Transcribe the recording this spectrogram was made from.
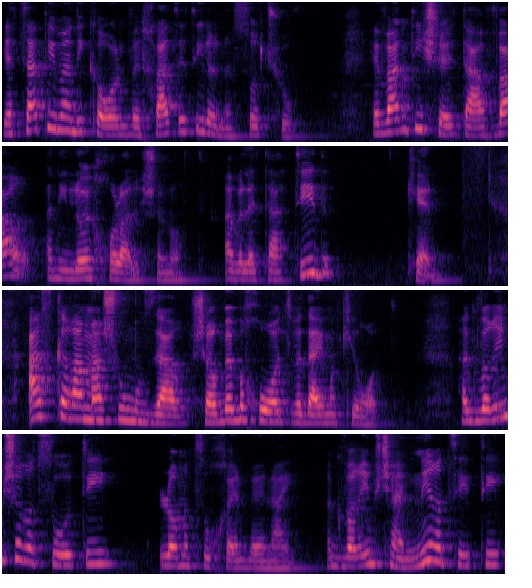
יצאתי מהדיכאון והחלטתי לנסות שוב. הבנתי שאת העבר אני לא יכולה לשנות, אבל את העתיד, כן. אז קרה משהו מוזר, שהרבה בחורות ודאי מכירות. הגברים שרצו אותי לא מצאו חן בעיניי. הגברים שאני רציתי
